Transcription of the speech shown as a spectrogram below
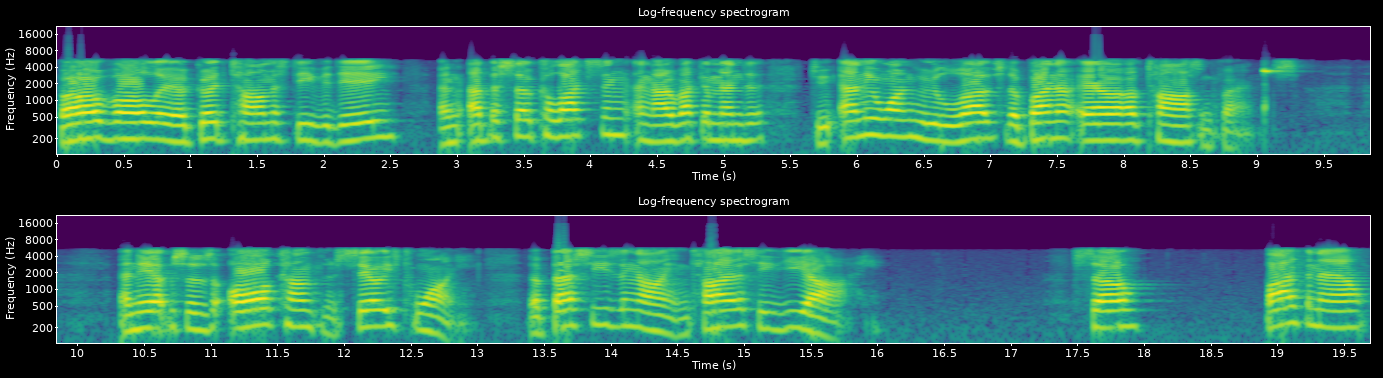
But overall, a good Thomas DVD, an episode collection, and I recommend it to anyone who loves the Brenner era of Thomas and Friends and the episodes all come from Series 20, the best season on the entire CGI. So, bye for now.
